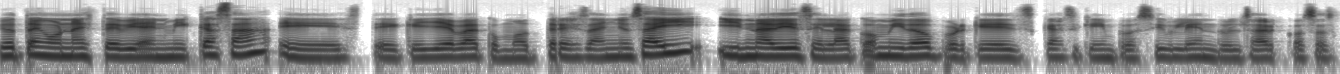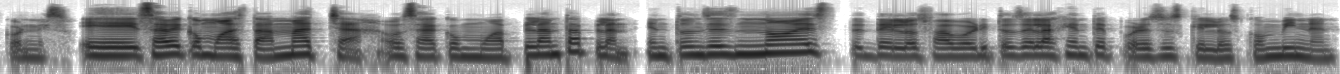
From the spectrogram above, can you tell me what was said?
Yo tengo una stevia en mi casa este, que lleva como tres años ahí y nadie se la ha comido porque es casi que imposible endulzar cosas con eso. Eh, sabe como hasta matcha, o sea, como a planta a planta. Entonces, no es de los favoritos de la gente, por eso es que los combinan.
